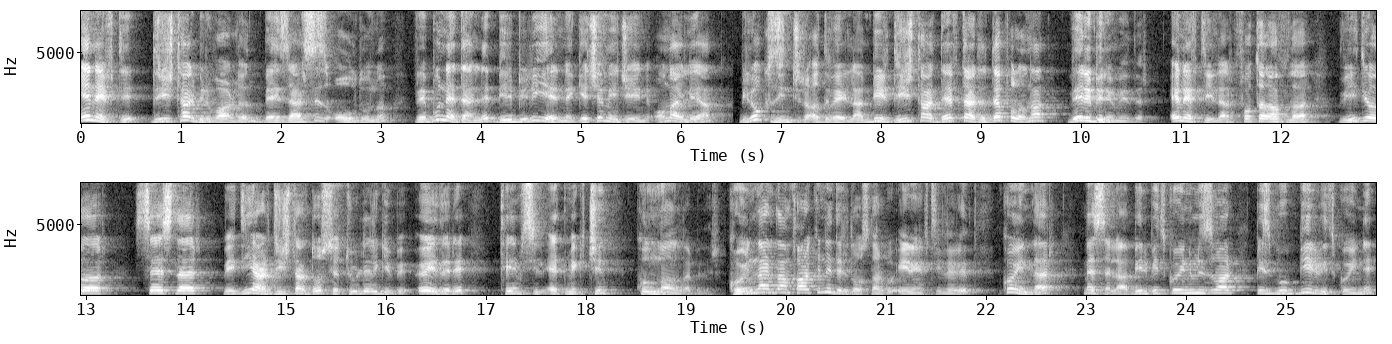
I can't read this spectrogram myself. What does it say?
NFT dijital bir varlığın benzersiz olduğunu ve bu nedenle birbiri yerine geçemeyeceğini onaylayan blok zinciri adı verilen bir dijital defterde depolanan veri birimidir. NFT'ler, fotoğraflar, videolar, sesler ve diğer dijital dosya türleri gibi öğeleri temsil etmek için kullanılabilir. Coinlerden farkı nedir dostlar bu NFT'lerin? Coinler mesela bir bitcoin'imiz var. Biz bu bir bitcoin'i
